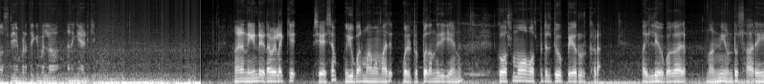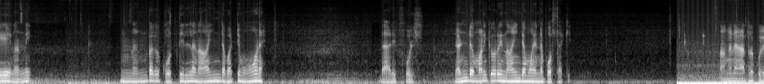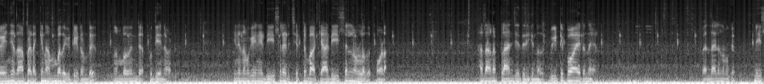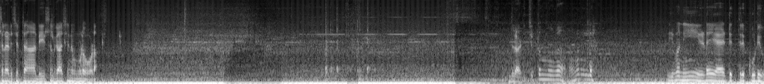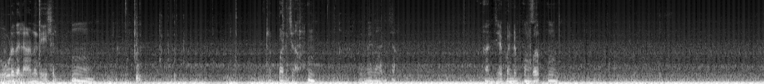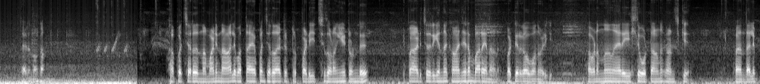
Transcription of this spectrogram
റെസ്റ്റ് ചെയ്യുമ്പോഴത്തേക്കും വല്ല അനങ്ങി അടിക്കും. അങ്ങനെ നീണ്ട ഇടവേളയ്ക്ക് ശേഷം യൂബർ മാമന്മാർ ഒരു ട്രിപ്പ് തന്നിരിക്കുകയാണ്. കോസ്മോ ഹോസ്പിറ്റൽ ടു പേരൂർ കട വലിയ ഉപകാരം. നന്ദിയുണ്ട് സാറേ നന്ദി. നൻപക കൊത്തില്ല നായിന്റെ പട്ടി മോണെ ഡാഡി ഫുൾ രണ്ട് മണിക്കൂർ നായിന്റെ മോൻ എന്നെ പോസ്റ്റാക്കി അങ്ങനെ ആ ട്രിപ്പ് കഴിഞ്ഞ് ആ പിടയ്ക്കണ അമ്പത് കിട്ടിയിട്ടുണ്ട്. അമ്പതിന്റെ പുതിയ നോട്ട് ഇനി നമുക്ക് ഇനി ഡീസൽ അടിച്ചിട്ട് ബാക്കി ആ ഡീസലിനുള്ളത് ഓടാം. അതാണ് പ്ലാൻ ചെയ്തിരിക്കുന്നത്. വീട്ടിൽ പോകാതിരുന്നതാണ് അപ്പോൾ എന്തായാലും നമുക്ക് ഡീസൽ അടിച്ചിട്ട് ആ ഡീസൽ കാശിനും കൂടെ ഓടാം. ഇതിലടിച്ചിട്ടൊന്നും അങ്ങനെയില്ല. ഇവൻ ഈ ഇടയായിട്ട് ഇത്തിരി കുടി കൂടുതലാണ് ഡീസൽ. ട്രിപ്പ് അടിച്ച. അടിച്ച. അഞ്ച് പോയിന്റ് ഒമ്പത്. എന്തായാലും നോക്കാം. അപ്പോൾ ചെറുത് മണി നാല് പത്തായപ്പം ചെറുതായിട്ട് ട്രിപ്പ് അടിച്ച് തുടങ്ങിയിട്ടുണ്ട്. ഇപ്പോൾ അടിച്ചതിരിക്കുന്ന കാഞ്ഞിരം പാറയെന്നാണ് വട്ടിയൂർക്കാവ് പോകുന്ന വഴിക്ക്. അവിടെ നിന്ന് നേരെ ഈസ്റ്റ് പോട്ടാണ് കാണിച്ചിക്ക്. അപ്പോൾ എന്തായാലും.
